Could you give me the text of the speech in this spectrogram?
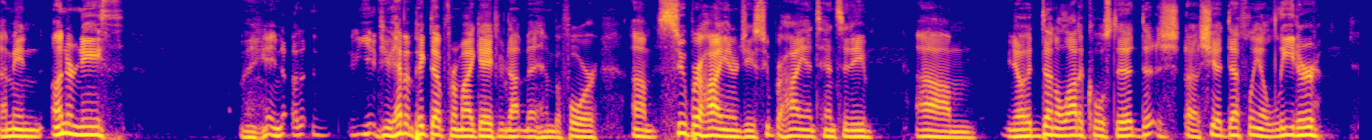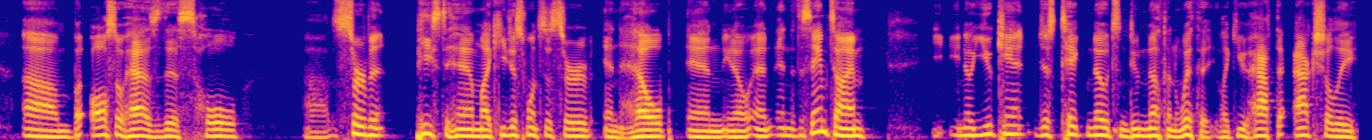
I mean, underneath, I mean, uh, if you haven't picked up from Mike A, if you've not met him before, um, super high energy, super high intensity. Um, you know, had done a lot of cool stuff. Uh, she had definitely a leader, um, but also has this whole uh, servant piece to him. Like he just wants to serve and help, and you know, and and at the same time, you know, you can't just take notes and do nothing with it. Like you have to actually,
